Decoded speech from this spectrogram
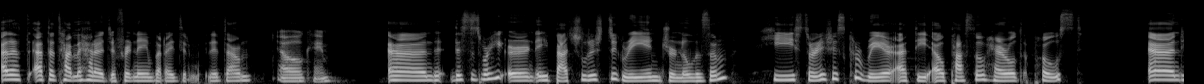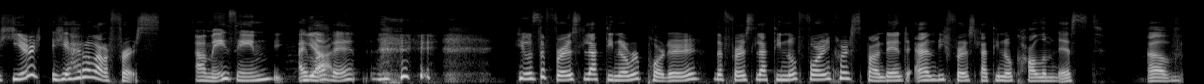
At, the- at the time, it had a different name, but I didn't write it down. oh, okay. And this is where he earned a bachelor's degree in journalism. He started his career at the El Paso Herald Post. And here he had a lot of firsts. Amazing. I Yeah. love it. he was the first Latino reporter, the first Latino foreign correspondent, and the first Latino columnist of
